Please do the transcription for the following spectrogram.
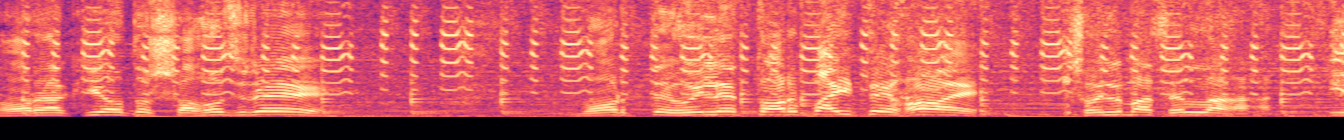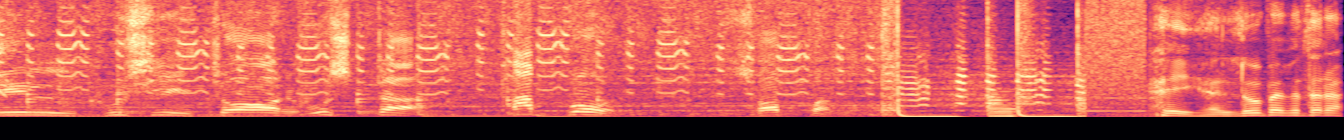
মরা কি অত সহজ রে? মরতে হইলে তর পাইতে হয়। শৈল মাছেল্লা ইল খুশি চর উষ্টা থাপ্পড় সব পাবো। হেই হ্যালো বেবেদারা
